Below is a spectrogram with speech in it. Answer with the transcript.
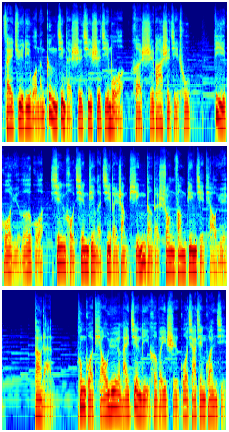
在距离我们更近的十七世纪末和十八世纪初，帝国与俄国先后签订了基本上平等的双方边界条约，当然。通过条约来建立和维持国家间关系，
